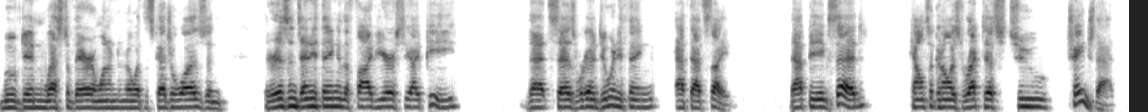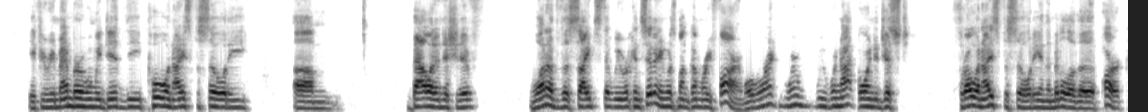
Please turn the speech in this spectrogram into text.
moved in west of there and wanted to know what the schedule was. And there isn't anything in the five-year CIP that says we're going to do anything at that site. That being said, council can always direct us to change that. If you remember when we did the pool and ice facility um, ballot initiative, one of the sites that we were considering was Montgomery Farm. Well, we weren't, we're, we were not going to just throw an ice facility in the middle of the park.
